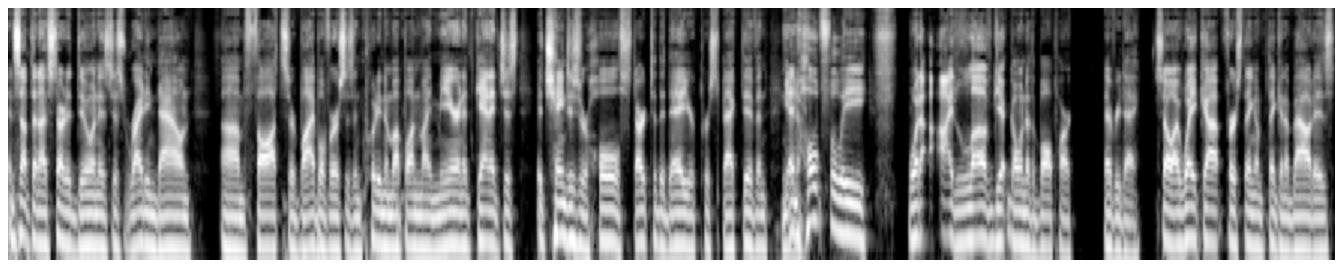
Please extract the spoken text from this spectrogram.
and something I've started doing is just writing down um, thoughts or Bible verses and putting them up on my mirror. And again, it just it changes your whole start to the day, your perspective, and yeah. and hopefully, what I love get going to the ballpark every day. So I wake up, first thing I'm thinking about is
